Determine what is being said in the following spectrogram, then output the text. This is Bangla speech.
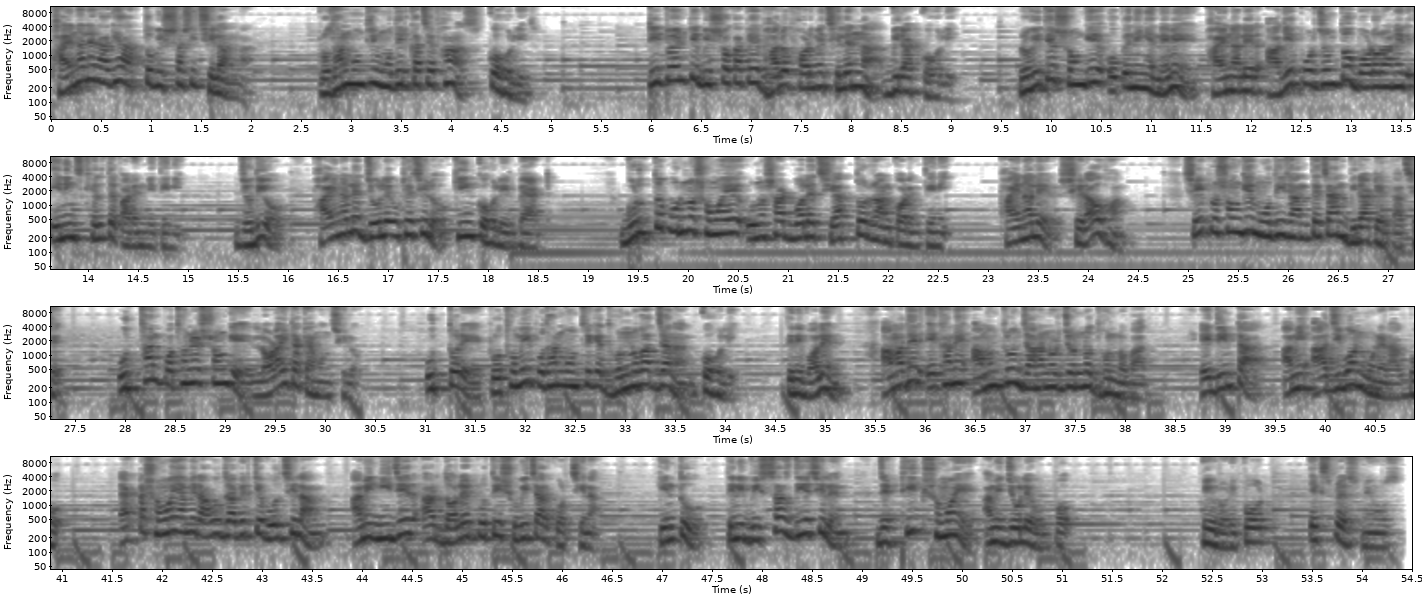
ফাইনালের আগে আত্মবিশ্বাসী ছিলাম না। প্রধানমন্ত্রী মোদির কাছে ফাঁস, কোহলির। টি টোয়েন্টি বিশ্বকাপে ভালো ফর্মে ছিলেন না বিরাট কোহলি। রোহিতের সঙ্গে ওপেনিংয়ে নেমে ফাইনালের আগে পর্যন্ত বড় রানের ইনিংস খেলতে পারেননি তিনি। যদিও ফাইনালে জ্বলে উঠেছিল কিং কোহলির ব্যাট। গুরুত্বপূর্ণ সময়ে উনষাট বলে ছিয়াত্তর রান করেন তিনি। ফাইনালের সেরাও হন। সেই প্রসঙ্গে মোদি জানতে চান বিরাটের কাছে। উত্থান পথনের সঙ্গে লড়াইটা কেমন ছিল? উত্তরে প্রথমেই প্রধানমন্ত্রীকে ধন্যবাদ জানান কোহলি। তিনি বলেন, আমাদের এখানে আমন্ত্রণ জানানোর জন্য ধন্যবাদ। এই দিনটা আমি আজীবন মনে রাখব। একটা সময় আমি রাহুল দ্রাবিড়কে বলছিলাম, আমি নিজের আর দলের প্রতি সুবিচার করছি না। কিন্তু তিনি বিশ্বাস দিয়েছিলেন যে ঠিক সময়ে আমি জ্বলে উঠব। Bureau report, Express News.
